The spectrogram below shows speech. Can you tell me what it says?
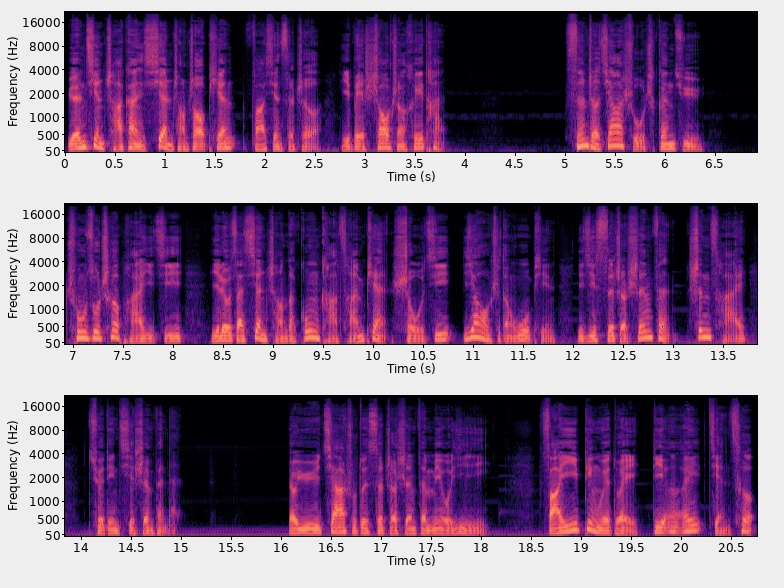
袁静查看现场照片，发现死者已被烧成黑炭。死者家属是根据。出租车牌以及遗留在现场的工卡残片、手机、钥匙等物品，以及死者身份、身材，确定其身份的。由于家属对死者身份没有异议，法医并未对 DNA 检测，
